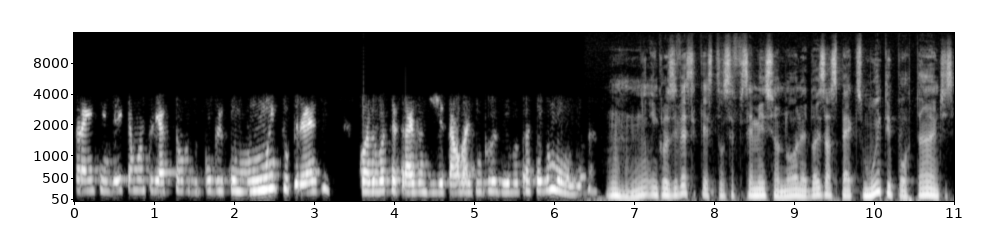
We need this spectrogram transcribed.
para entender que é uma ampliação de público muito grande quando você traz um digital mais inclusivo para todo mundo. Né? Uhum. Inclusive, essa questão você mencionou, né, dois aspectos muito importantes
